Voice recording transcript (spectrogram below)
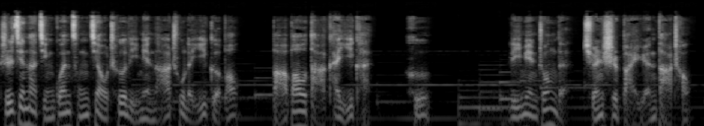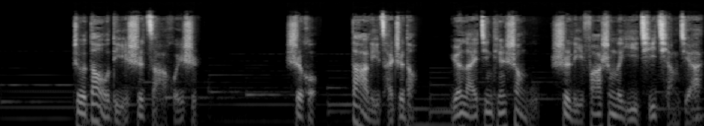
只见那警官从轿车里面拿出了一个包，把包打开一看，呵，里面装的全是百元大钞。这到底是咋回事？事后，大李才知道，原来今天上午市里发生了一起抢劫案。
